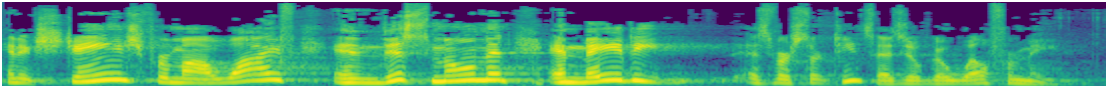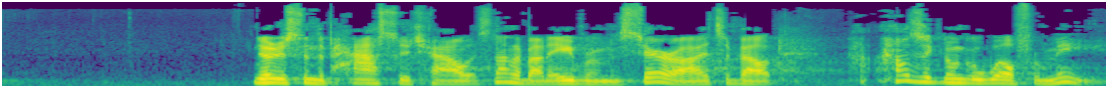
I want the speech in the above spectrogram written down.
in exchange for my wife in this moment, and maybe, as verse 13 says, it'll go well for me. Notice in the passage how it's not about Abram and Sarah, it's about how's it going to go well for me?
